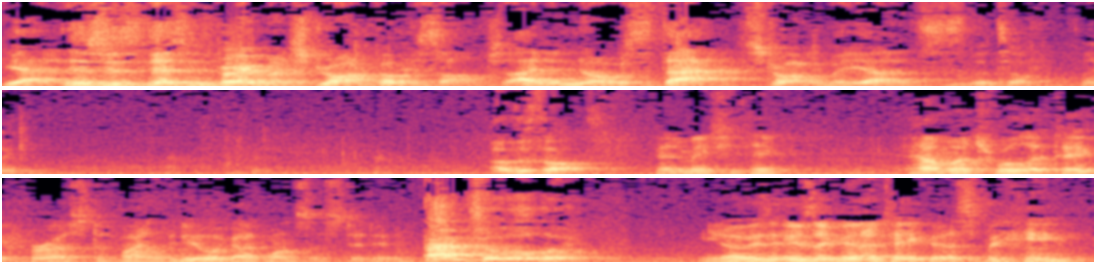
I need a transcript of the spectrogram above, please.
Yeah, this is this is very much drawn from the Psalms. I didn't know it was that strong, but yeah, that's that's helpful. Thank you. Other thoughts? Kind of makes you think, how much will it take for us to finally do what God wants us to do? Absolutely. You know, is, is it going to take us being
